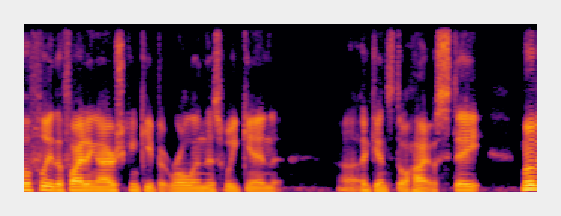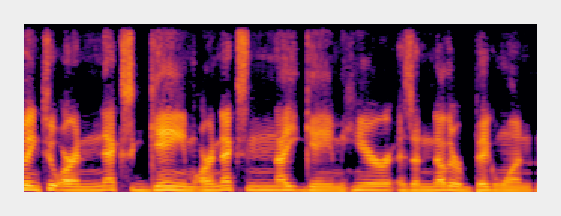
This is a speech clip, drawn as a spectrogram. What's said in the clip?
hopefully the Fighting Irish can keep it rolling this weekend uh, against Ohio State. Moving to our next game, our next night game here is another big one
